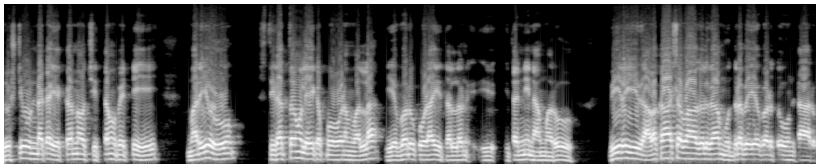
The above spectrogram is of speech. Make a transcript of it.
దృష్టి ఉండక ఎక్కడనో చిత్తము పెట్టి మరియు స్థిరత్వం లేకపోవడం వల్ల ఎవరు కూడా ఇతరులను ఇతన్ని నమ్మరు. వీరు ఈ అవకాశవాదులుగా ముద్ర వేయబడుతూ ఉంటారు.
